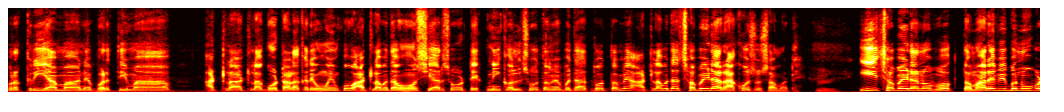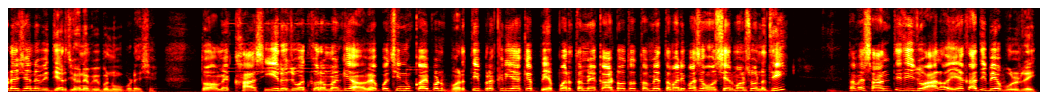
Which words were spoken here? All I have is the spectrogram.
પ્રક્રિયામાં અને ભરતીમાં આટલા આટલા ગોટાળા કરે. હું એમ કહું આટલા બધા હોશિયાર છો ટેકનિકલ છો તમે બધા તો તમે આટલા બધા છબૈડા રાખો છો શા માટે? એ છબૈડાનો ભોગ તમારે બી બનવું પડે છે અને વિદ્યાર્થીઓને બી બનવું પડે છે. તો અમે ખાસ એ રજૂઆત કરવા માંગીએ હવે પછીનું કાંઈ પણ ભરતી પ્રક્રિયા કે પેપર તમે કાઢો તો તમે તમારી પાસે હોશિયાર માણસો નથી. તમે શાંતિથી જો હાલો એકાદી બે ભૂલ રહી.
